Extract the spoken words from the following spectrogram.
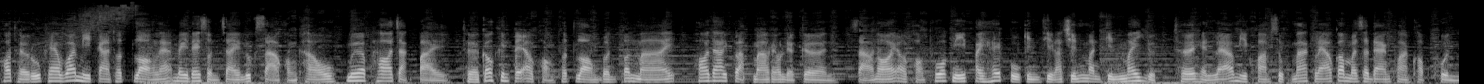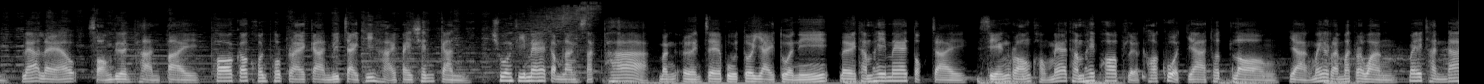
พ่อเธอรู้แค่ว่ามีการทดลองและไม่ได้สนใจลูกสาวของเขา เมื่อพ่อจากไป เธอก็ขึ้นไปเอาของทดลองบนต้นไม้ พ่อได้กลับมาเร็วเหลือเกิน สาวน้อยเอาของพวกนี้ไปให้ปูกินทีละชิ้นมันกินไม่หยุด เธอเห็นแล้วมีความสุขมากแล้วก็มาแสดงความขอบคุณ และแล้วสองเดือนผ่านไป พ่อก็ค้นพบรายการวิจัยที่หายไปเช่นกัน ช่วงที่แม่กำลังซักผ้า บังเอิญเจอปูตัวใหญ่ตัวนี้ เลยทำให้แม่ตกใจ เสียงร้องของแม่ทำให้พ่อเผลอข้อขวดยาทดลอง อย่างไม่ระมัดระวัง ไม่ทันได้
